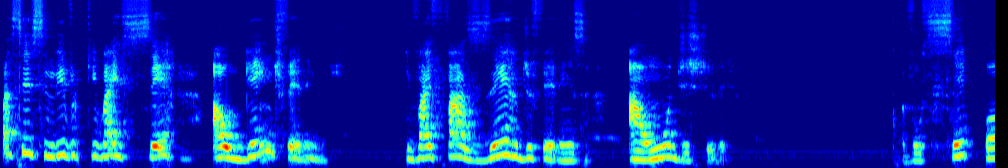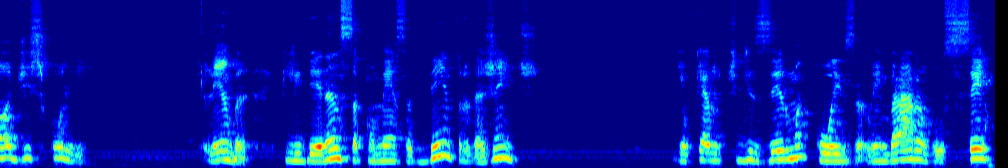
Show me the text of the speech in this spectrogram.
Para ser esse livro que vai ser alguém diferente, que vai fazer diferença aonde estiver. Você pode escolher. Lembra que liderança começa dentro da gente? Eu quero te dizer uma coisa, lembrar a você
